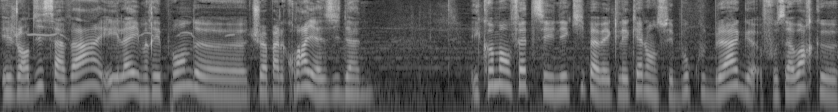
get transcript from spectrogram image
et je leur dis ça va. Et là, ils me répondent, euh, tu vas pas le croire, il y a Zidane. Et comme en fait c'est une équipe avec laquelle on se fait beaucoup de blagues, faut savoir que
